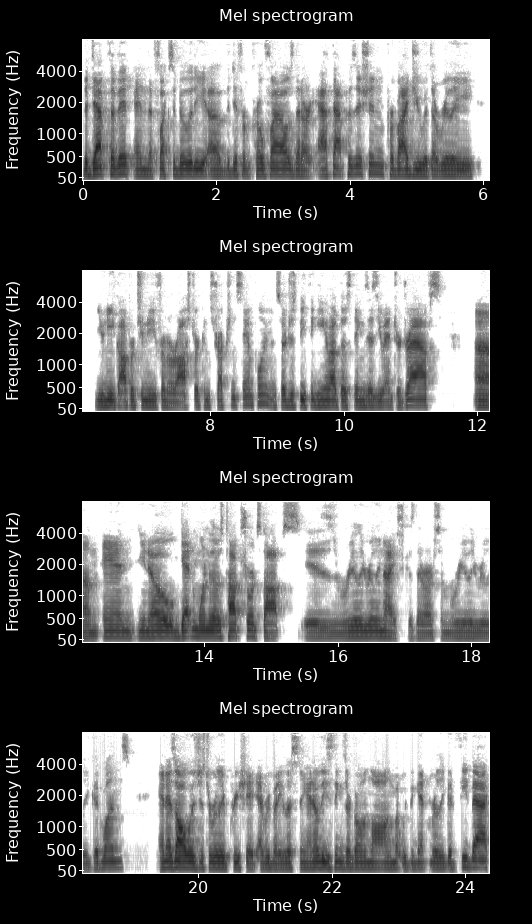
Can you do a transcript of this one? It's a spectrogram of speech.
the depth of it and the flexibility of the different profiles that are at that position provide you with a really unique opportunity from a roster construction standpoint. And so just be thinking about those things as you enter drafts. Um, and you know, getting one of those top shortstops is really, really nice because there are some really, really good ones. And as always, just to really appreciate everybody listening. I know these things are going long, but we've been getting really good feedback,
